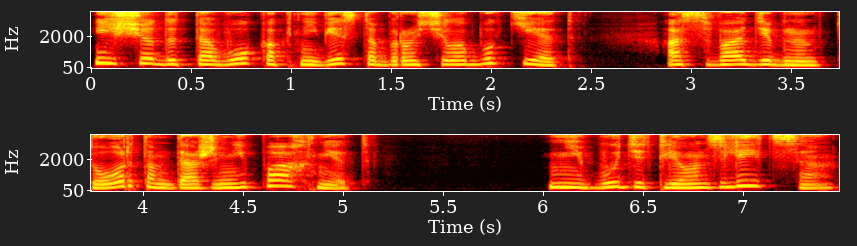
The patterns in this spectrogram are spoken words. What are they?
еще до того, как невеста бросила букет, а свадебным тортом даже не пахнет? Не будет ли он злиться?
